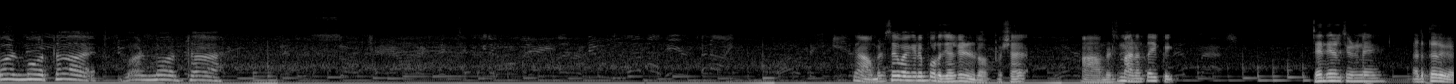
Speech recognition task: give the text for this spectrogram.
One more time, one more time. Ambulance ഒക്കെ ഭയങ്കര ഒറിജിനാലിറ്റി ഉണ്ടോ പക്ഷെ ആംബുലൻസ് മനത്തായിപ്പി എന്തിനാ കളിച്ചിട്ടുണ്ടേ അടുത്തെടുക്ക.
